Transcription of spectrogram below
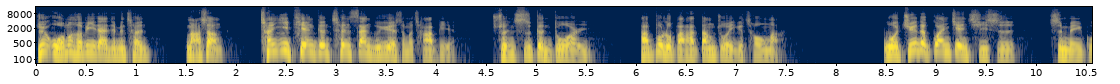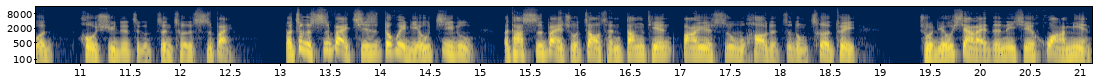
所以我们何必在这边撑？马上撑一天跟撑三个月什么差别？损失更多而已，还不如把它当做一个筹码。我觉得关键其实是美国后续的这个政策的失败，而这个失败其实都会留记录，而它失败所造成当天八月十五号的这种撤退所留下来的那些画面，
